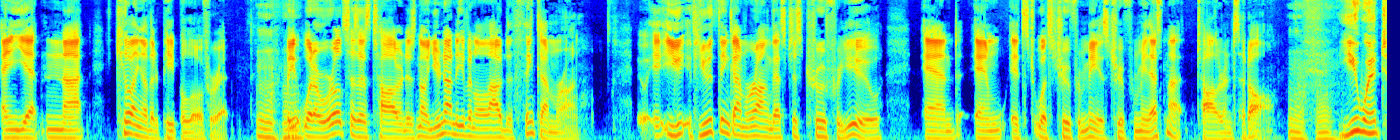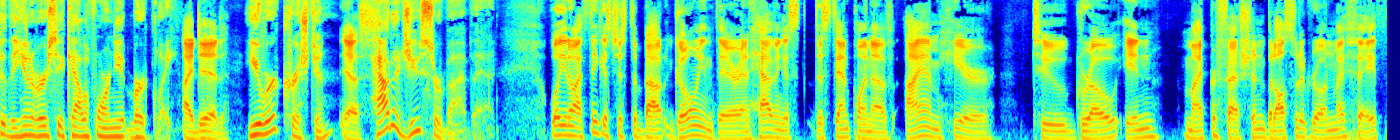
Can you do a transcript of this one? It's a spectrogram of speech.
and yet not killing other people over it. Mm-hmm. But what our world says is tolerant is no, you're not even allowed to think I'm wrong. If you think I'm wrong, that's just true for you, and and it's what's true for me is true for me. That's not tolerance at all. Mm-hmm. You went to the University of California at Berkeley. I did. You were a Christian. Yes. How did you survive that? Well, you know, I think it's just about going there and having a, the standpoint of I am here to grow in my profession, but also to grow in my faith,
